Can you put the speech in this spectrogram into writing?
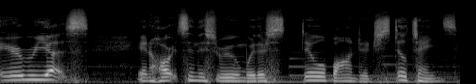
areas in hearts in this room where there's still bondage, still chains?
